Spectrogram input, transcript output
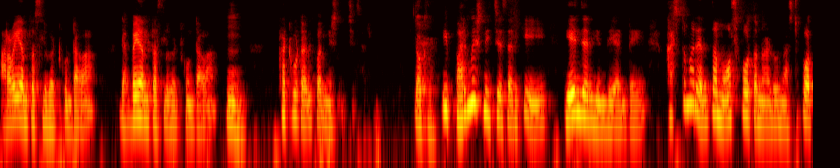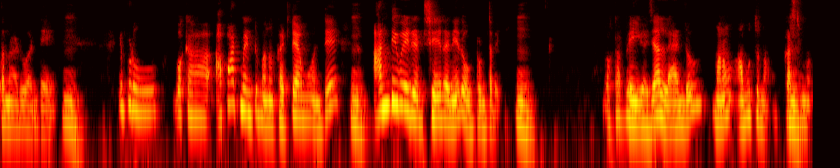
అరవై అంతస్తులు కట్టుకుంటావా? డెబ్బై అంతస్తులు కట్టుకుంటావా? ఉమ్, కట్టుకోవడానికి పర్మిషన్ ఇచ్చేశారు. ఓకే. ఈ పర్మిషన్ ఇచ్చేసరికి ఏం జరిగింది అంటే కస్టమర్ ఎంత మోసపోతున్నాడు నష్టపోతున్నాడు అంటే ఇప్పుడు ఒక అపార్ట్మెంట్ మనం కట్టాము అంటే అన్డివైడెడ్ షేర్ అనేది ఒకటి ఉంటుంది. ఒక వెయ్యి గజాల ల్యాండ్ మనం అమ్ముతున్నాం కస్టమర్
